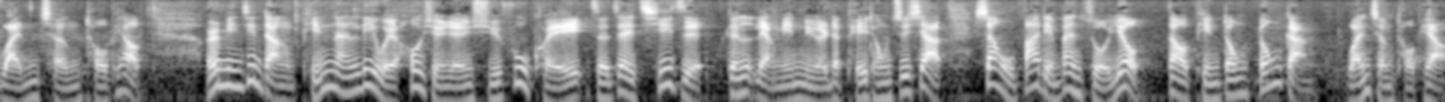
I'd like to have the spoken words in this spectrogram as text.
完成投票。而民进党平南立委候选人徐富奎，则在妻子跟两名女儿的陪同之下，上午八点半左右到屏东东港完成投票。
